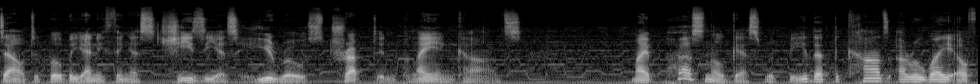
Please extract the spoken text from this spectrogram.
doubt it will be anything as cheesy as heroes trapped in playing cards. My personal guess would be that the cards are a way of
